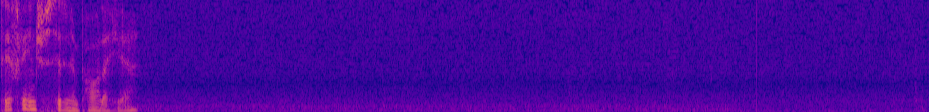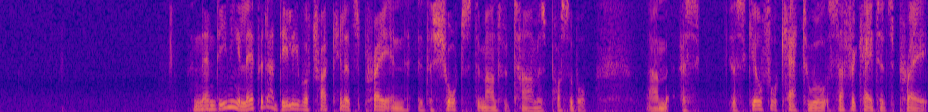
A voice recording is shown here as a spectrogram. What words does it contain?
Definitely interested in Impala here. A Nandini leopard ideally will try to kill its prey in the shortest amount of time as possible. Um, a, a skillful cat will suffocate its prey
